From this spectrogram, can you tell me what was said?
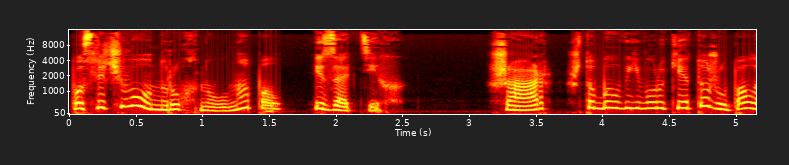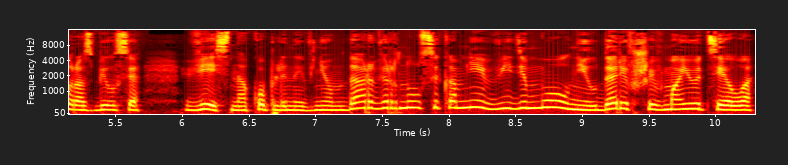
после чего он рухнул на пол и затих. Шар, что был в его руке, тоже упал и разбился. Весь накопленный в нем дар вернулся ко мне в виде молнии, ударившей в мое тело.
